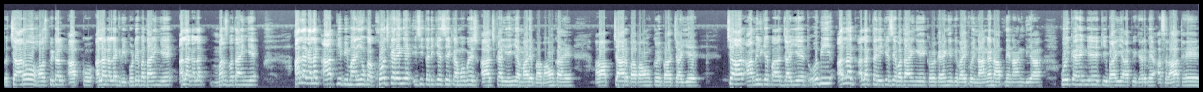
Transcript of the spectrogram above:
तो चारों हॉस्पिटल आपको अलग अलग रिपोर्टें बताएँगे अलग अलग मर्ज बताएँगे। अलग अलग आपकी बीमारियों का खोज करेंगे। इसी तरीके से कमोबेश आजकल यही हमारे बाबाओं का है। आप चार बाबाओं के पास जाइए, चार आमिल के पास जाइए तो वो भी अलग अलग तरीके से बताएँगे। कोई कहेंगे कि भाई कोई नांगन आपने नांग दिया, कोई कहेंगे कि भाई आपके घर में असरात है,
